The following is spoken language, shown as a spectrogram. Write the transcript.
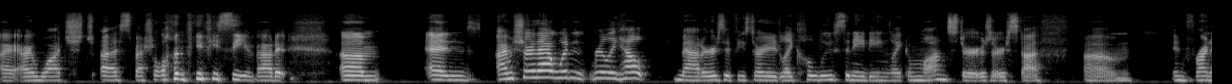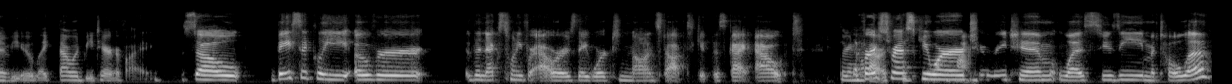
I, I watched a special on BBC about it. Um, and I'm sure that wouldn't really help matters if you started like hallucinating like monsters or stuff um, in front of you. Like that would be terrifying. So basically, over the next 24 hours, they worked nonstop to get this guy out. The first rescuer to reach him was Susie Motola,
